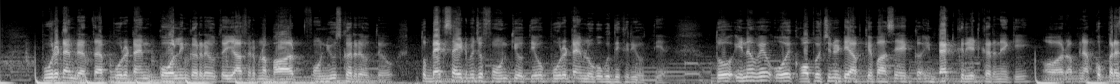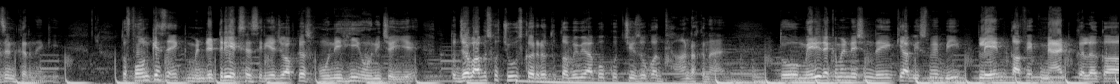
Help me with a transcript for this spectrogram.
पूरे टाइम रहता है. पूरे टाइम कॉलिंग कर रहे होते हो या फिर अपना बाहर फ़ोन यूज़ कर रहे होते हो. तो बैक साइड में जो फ़ोन की होती है, वो पूरे टाइम लोगों को दिख रही होती है. तो इन अ वे वो एक अपॉर्चुनिटी आपके पास है एक इम्पैक्ट क्रिएट करने की और अपने आप को प्रेजेंट करने की. तो फ़ोन के एक मैंडेटरी एक्सेसरी है जो आपके पास होनी ही होनी चाहिए। तो जब आप इसको चूज़ कर रहे हो तो तभी भी आपको कुछ चीज़ों का ध्यान रखना है। तो मेरी रिकमेंडेशन रहेगी कि आप इसमें भी प्लेन काफ़ी एक मैट कलर का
